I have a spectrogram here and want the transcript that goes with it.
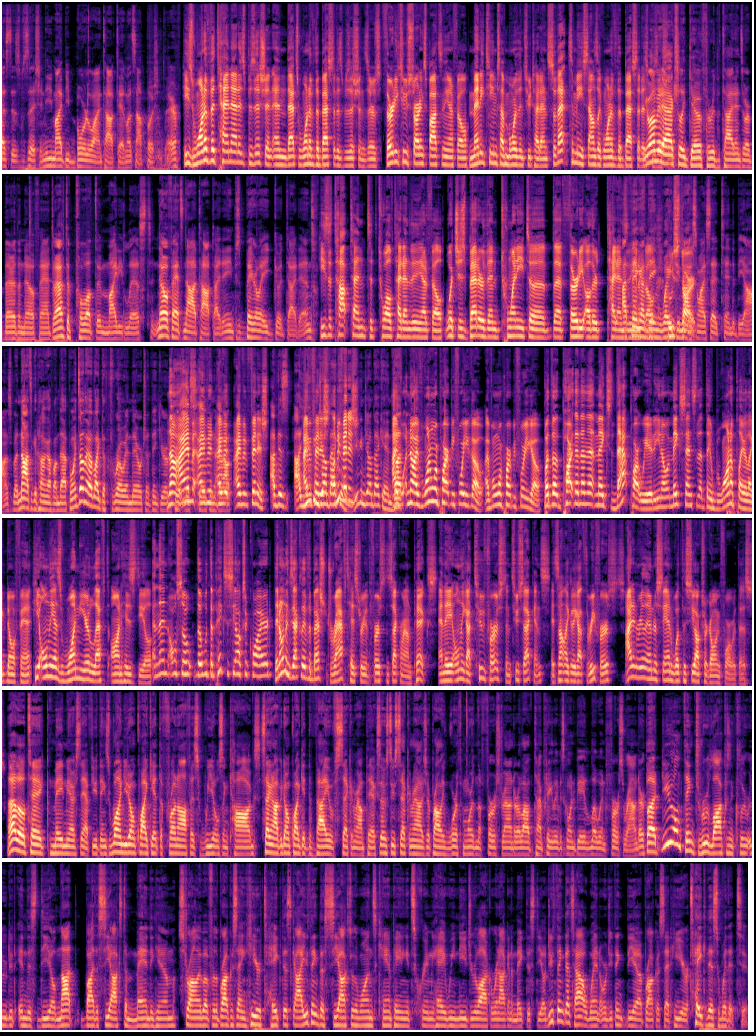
best at his position. He might be borderline top ten. Let's not push it there. He's one of the 10 at his position, and that's one of the best at his positions. There's 32 starting spots in the NFL. Many teams have more than two tight ends. So that to me sounds like one of the best at his You want position. me to actually go through the tight ends who are better than Noah Fant? Do I have to pull up the mighty list? Noah Fant's not a top tight end. He's barely a good tight end. He's a top 10 to 12 tight end in the NFL, which is better than 20 to the 30 other tight ends I in think the I'm NFL. Being way who too start. nice when I said ten, to be honest. But not to get hung up on that point. Something I'd like to throw in there, which I think you're. No, I haven't. I haven't. I haven't. I haven't finished. I'm just. Uh, you haven't can finished. jump back Let me in. finish. You can jump back in. I But no, I have one more part before you go. I have one more part before you go. But the part that then that makes that part weird, you know, it makes sense that they want a player like Noah Fant. He only has one year left on his deal, and then also the with the picks the Seahawks acquired, they don't exactly have the best draft history of the first and second round picks, and they only got two firsts and two seconds. It's not like they got three firsts. I didn't really understand what the Seahawks are going for with this. That little take made me understand a few things. One, you don't quite get the front office wheels and cogs. Second off, you don't quite get the value of second round picks. Those two second rounders are probably worth more than the first rounder a lot of the time, particularly if it's going to be a low end first rounder. But you don't think Drew Lock was included in this deal, not by the Seahawks demanding him strongly, but for the Broncos saying, here, take this guy. You think the Seahawks are the ones campaigning and screaming, hey, we need Drew Lock or we're not going to make this deal. Do you think that's how it went, or do you think the uh, Broncos said, here, take this with it too?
